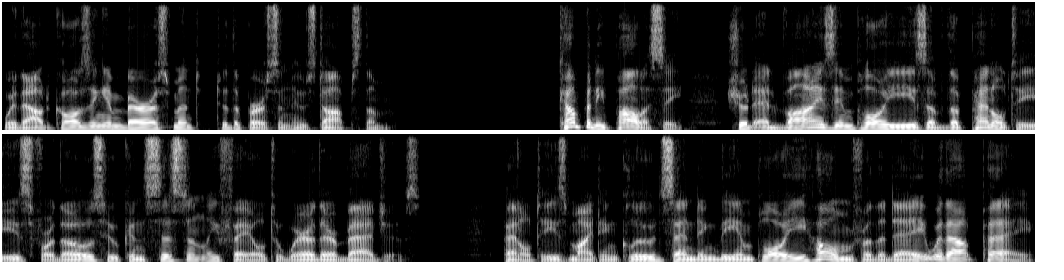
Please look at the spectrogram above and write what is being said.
without causing embarrassment to the person who stops them. Company policy should advise employees of the penalties for those who consistently fail to wear their badges. Penalties might include sending the employee home for the day without pay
